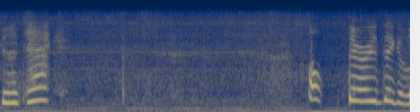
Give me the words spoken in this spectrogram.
You gonna attack? Oh, there they go.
